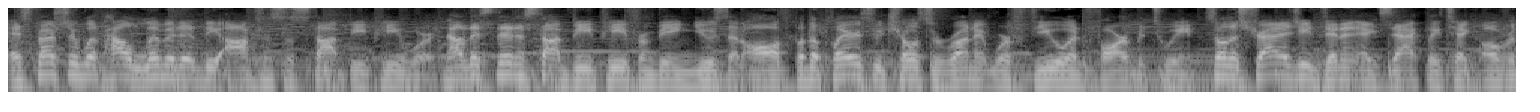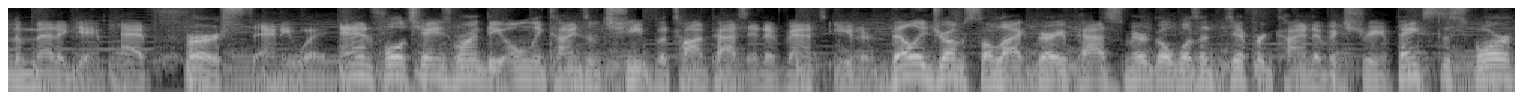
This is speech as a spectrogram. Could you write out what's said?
especially with how limited the options to stop BP were. Now, this didn't stop BP from being used at all, but the players who chose to run it were few and far between. So the strategy didn't exactly take over the metagame, at first anyway. And full chains weren't the only kinds of cheap baton pass in advance either. Belly Drum Salac Berry Pass Smeargle was a different kind of extreme. Thanks to Spore,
